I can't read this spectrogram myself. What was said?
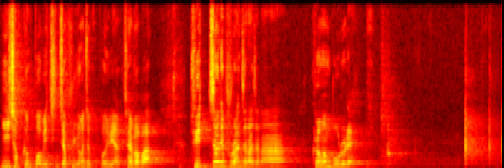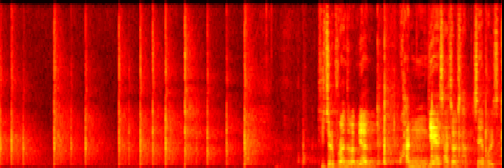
이 접근법이 진짜 훌륭한 접근법이야. 잘 봐봐. 뒷절이 불완전하잖아. 그러면 뭐를 해? 뒷절이 불완전하면 관계사절 삭제해버리세요.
